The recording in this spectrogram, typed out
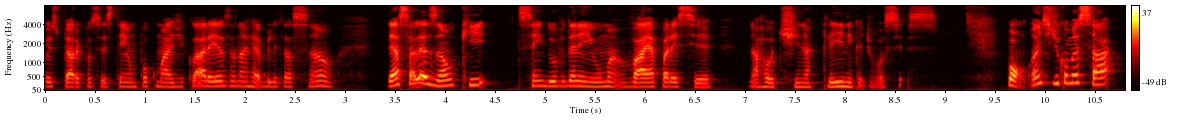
eu espero que vocês tenham um pouco mais de clareza na reabilitação dessa lesão que, sem dúvida nenhuma, vai aparecer na rotina clínica de vocês. Bom, antes de começar,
